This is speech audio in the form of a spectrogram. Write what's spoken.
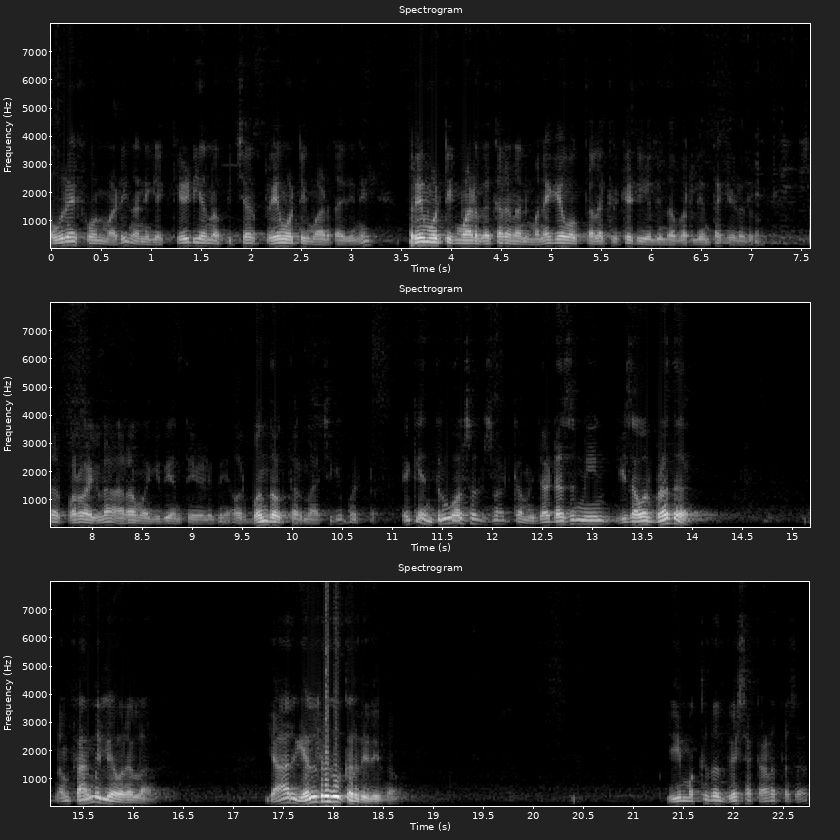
ಅವರೇ ಫೋನ್ ಮಾಡಿ, ನನಗೆ ಕೆ ಡಿ ಅನ್ನೋ ಪಿಕ್ಚರ್ ಪ್ರೇಮ್ ಒಟ್ಟಿಗೆ ಮಾಡ್ತಾ ಇದ್ದೀನಿ. ಪ್ರೇಮ್ ಒಟ್ಟಿಗೆ ಮಾಡ್ಬೇಕಾದ್ರೆ ನಾನು ಮನೆಗೆ ಹೋಗ್ತಲ್ಲ ಕ್ರಿಕೆಟಿಗೆ ಎಲ್ಲಿಂದ ಬರಲಿ ಅಂತ ಹೇಳಿದರು. ಸರ್ ಪರವಾಗಿಲ್ಲ, ಆರಾಮಾಗಿರಿ ಅಂತ ಹೇಳಿದ್ವಿ. ಅವ್ರು ಬಂದು ಹೋಗ್ತಾರೆ ಮ್ಯಾಚಿಗೆ ಬಟ್ ಏಕೆನ್ Dhruva also it's not come that doesn't mean is ಅವರ್ ಬ್ರದರ್ ನಮ್ಮ ಫ್ಯಾಮಿಲಿ ಅವರೆಲ್ಲ. ಯಾರು ಎಲ್ರಿಗೂ ಕರೆದಿದ್ದೀವಿ ನಾವು. ಈ ಮಕ್ಕದಲ್ಲಿ ದ್ವೇಷ ಕಾಣುತ್ತಾ ಸರ್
